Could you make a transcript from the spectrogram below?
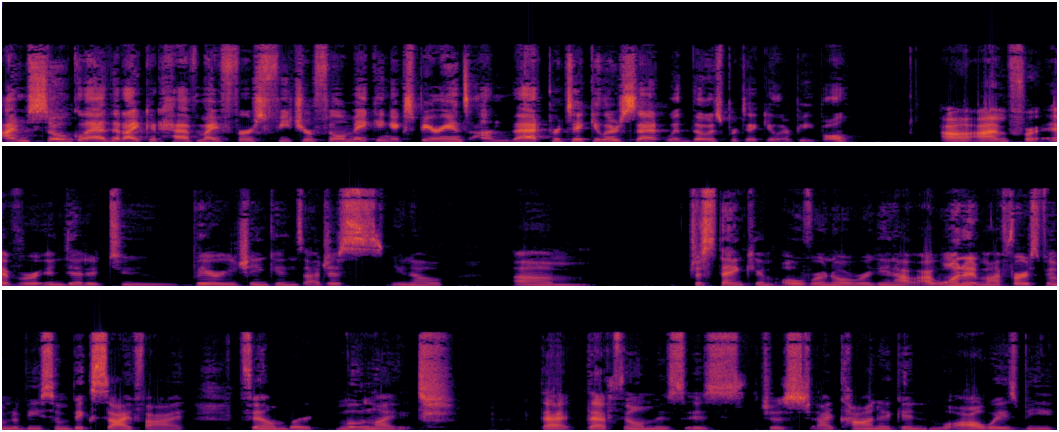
i'm so glad that i could have my first feature filmmaking experience on that particular set with those particular people uh, i'm forever indebted to barry jenkins. I just you know um, just thank him over and over again. I, I wanted my first film to be some big sci-fi film but moonlight that that film is is just iconic and will always be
